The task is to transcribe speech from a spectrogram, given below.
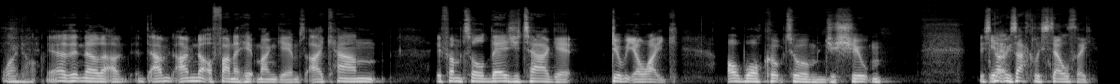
Why not? Yeah, I didn't know that. I'm, I'm, not a fan of Hitman games. I can't, if I'm told there's your target, do what you like, I'll walk up to him and just shoot him. It's Yeah. not exactly stealthy,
